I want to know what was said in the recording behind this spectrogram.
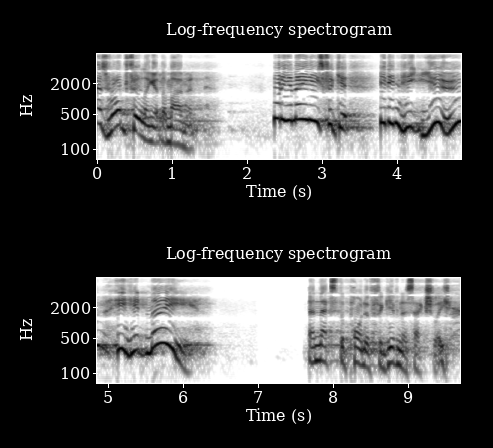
How's Rod feeling at the moment? What do you mean he's forget? He didn't hit you, he hit me. And that's the point of forgiveness, actually.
